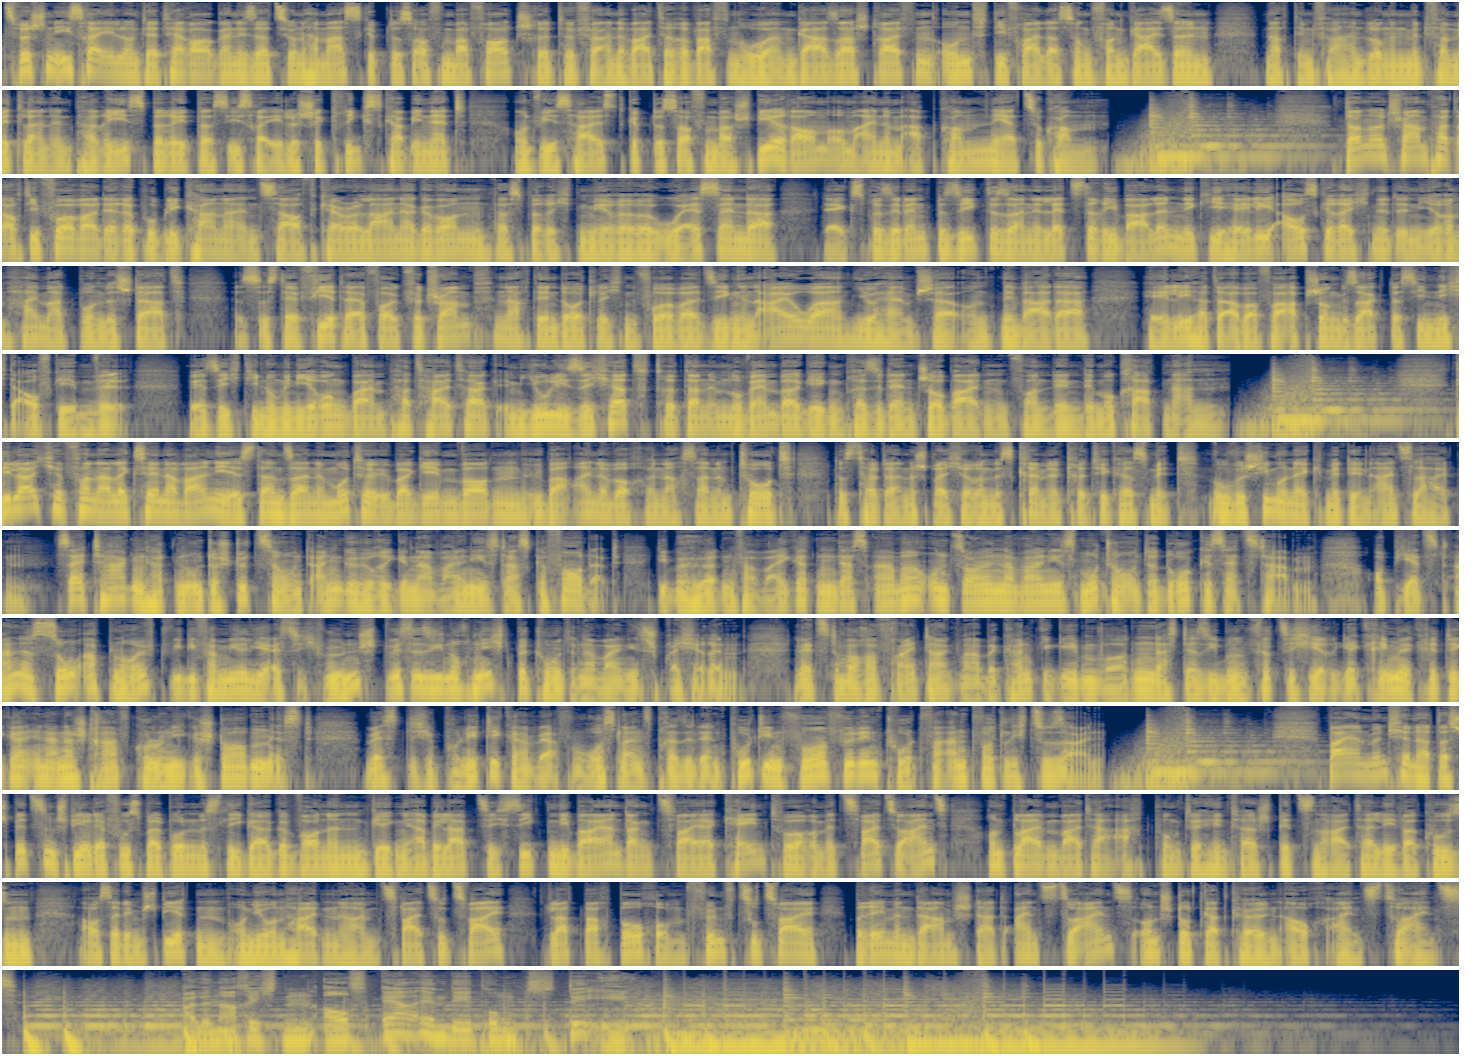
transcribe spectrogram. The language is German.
Zwischen Israel und der Terrororganisation Hamas gibt es offenbar Fortschritte für eine weitere Waffenruhe im Gazastreifen und die Freilassung von Geiseln. Nach den Verhandlungen mit Vermittlern in Paris berät das israelische Kriegskabinett und wie es heißt, gibt es offenbar Spielraum, um einem Abkommen näher zu kommen. Donald Trump hat auch die Vorwahl der Republikaner in South Carolina gewonnen. Das berichten mehrere US-Sender. Der Ex-Präsident besiegte seine letzte Rivalin Nikki Haley ausgerechnet in ihrem Heimatbundesstaat. Es ist der vierte Erfolg für Trump nach den deutlichen Vorwahlsiegen in Iowa, New Hampshire und Nevada. Haley hatte aber vorab schon gesagt, dass sie nicht aufgeben will. Wer sich die Nominierung beim Parteitag im Juli sichert, tritt dann im November gegen Präsident Joe Biden von den Demokraten an. Die Leiche von Alexei Nawalny ist an seine Mutter übergeben worden, über eine Woche nach seinem Tod. Das teilte eine Sprecherin des Kreml-Kritikers mit. Uwe Schimonek mit den Einzelheiten. Seit Tagen hatten Unterstützer und Angehörige Nawalnys das gefordert. Die Behörden verweigerten das aber und sollen Nawalnys Mutter unter Druck gesetzt haben. Ob jetzt alles so abläuft, wie die Familie es sich wünscht, wisse sie noch nicht, betonte Nawalnys Sprecherin. Letzte Woche Freitag war bekannt gegeben worden, dass der 47-jährige Kreml-Kritiker in einer Strafkolonie gestorben ist. West Westliche Politiker werfen Russlands Präsident Putin vor, für den Tod verantwortlich zu sein. Bayern München hat das Spitzenspiel der Fußball-Bundesliga gewonnen. Gegen RB Leipzig siegten die Bayern dank zweier Kane-Tore mit 2 zu 1 und bleiben weiter acht Punkte hinter Spitzenreiter Leverkusen. Außerdem spielten Union Heidenheim 2 zu 2, Gladbach Bochum 5 zu 2, Bremen Darmstadt 1 zu 1 und Stuttgart Köln auch 1 zu 1. Alle Nachrichten auf rnd.de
